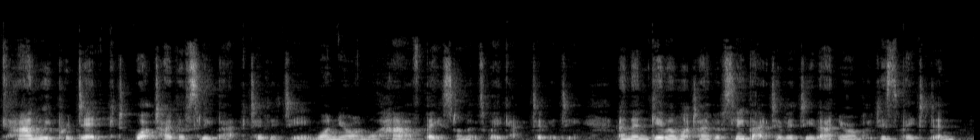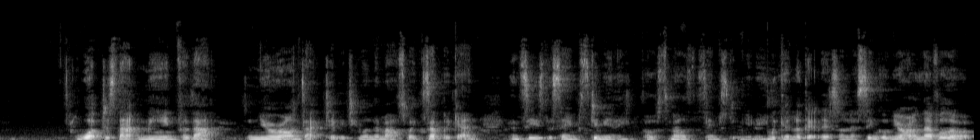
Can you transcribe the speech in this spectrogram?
can we predict what type of sleep activity one neuron will have based on its wake activity? And then given what type of sleep activity that neuron participated in what does that mean for that neuron's activity when the mouse wakes up again and sees the same stimuli or smells the same stimuli we can look at this on a single neuron level or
